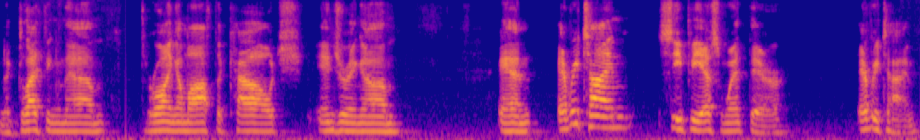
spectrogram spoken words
neglecting them, throwing them off the couch, injuring them. And every time CPS went there, every time,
